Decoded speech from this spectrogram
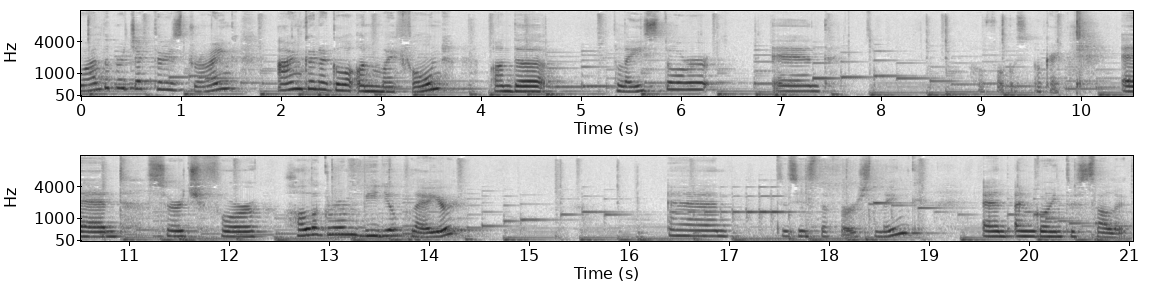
While the projector is drying, I'm gonna go on my phone on the Play Store and oh, focus, okay, and search for hologram video player. And this is the first link, and I'm going to sell it.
